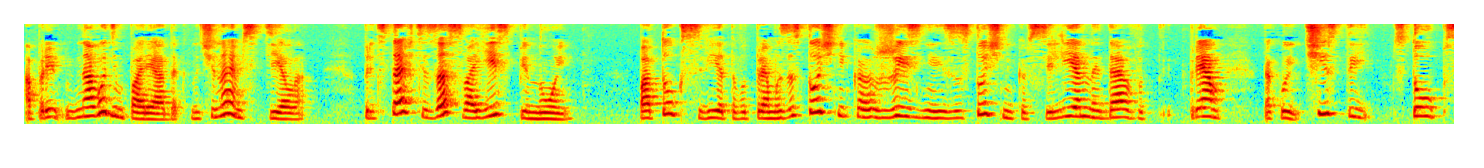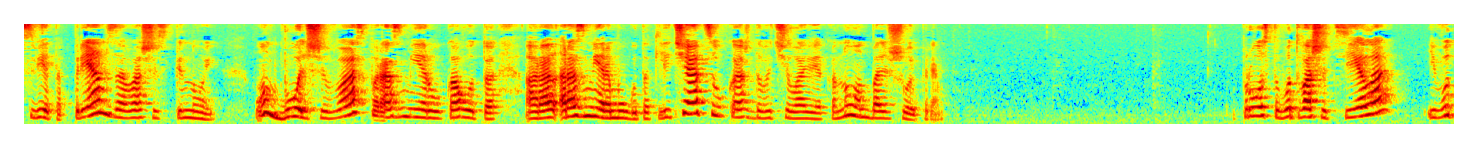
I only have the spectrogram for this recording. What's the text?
а при, наводим порядок. Начинаем с тела. Представьте за своей спиной поток света, вот прямо из источника жизни, из источника Вселенной, да, вот прям такой чистый столб света, прям за вашей спиной. Он больше вас по размеру, у кого-то размеры могут отличаться у каждого человека, но он большой прям. Просто вот ваше тело, и вот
